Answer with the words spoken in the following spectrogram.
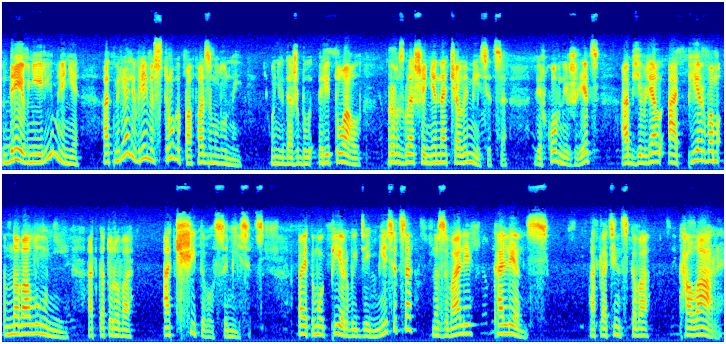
Древние римляне отмеряли время строго по фазам Луны. У них даже был ритуал провозглашения начала месяца. Верховный жрец объявлял о первом новолунии, от которого отсчитывался месяц. Поэтому первый день месяца называли «каленс», от латинского «каларе»,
